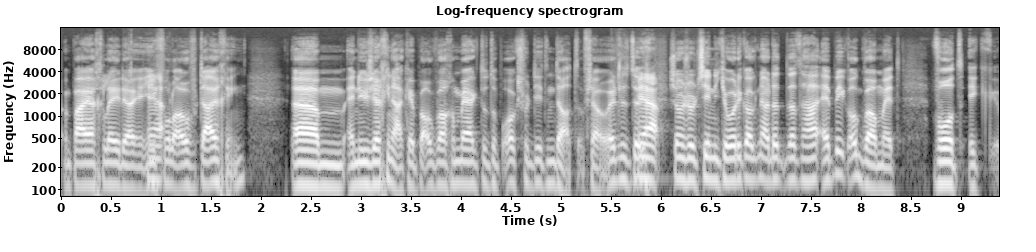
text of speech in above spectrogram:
een paar jaar geleden in Ja. volle overtuiging. Ehm, en nu zeg je, nou, ik heb ook wel gemerkt dat op Oxford dit en dat of zo. Dus- Ja. Zo'n soort zinnetje hoor ik ook. Nou, dat, dat heb ik ook wel met... Bijvoorbeeld, ik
